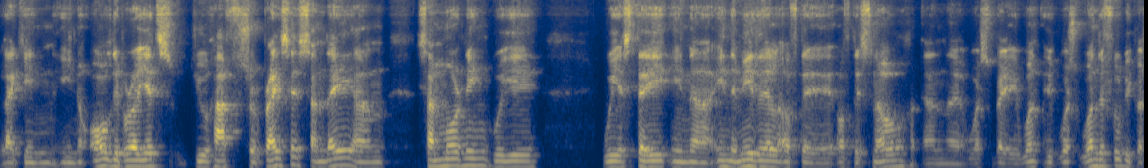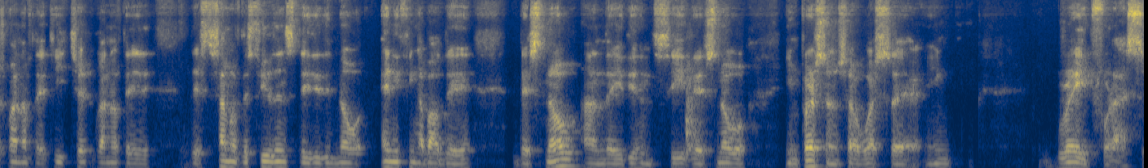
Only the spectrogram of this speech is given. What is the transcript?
Like in in all the projects, you have surprises someday, and some morning we we stay in uh, in the middle of the of the snow, and uh, was very it was wonderful because one of the teacher, one of the, the some of the students, they didn't know anything about the the snow, and they didn't see the snow in person, so it was uh, in, great for us.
